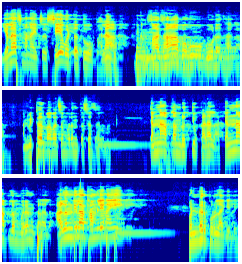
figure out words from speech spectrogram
यालाच म्हणायचं सेवट तो भला. माझा बहु गोड झाला. आणि विठ्ठल बाबाचं मरण तसंच झालं त्यांना आपला मृत्यू कळाला. त्यांना आपलं मरण कळालं. आळंदीला थांबले नाही. पंढरपूरला गेले.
